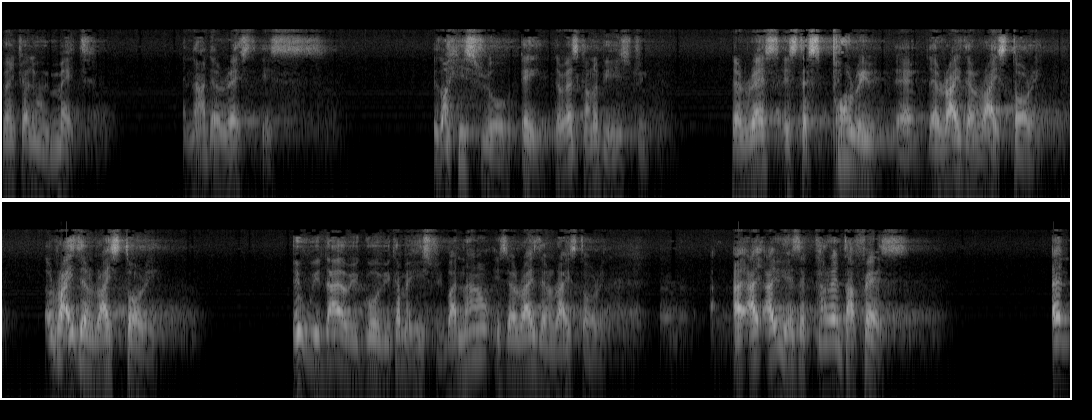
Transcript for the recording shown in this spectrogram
Eventually we met. And now the rest is it's not history. Oh. Hey, the rest cannot be history. The rest is the story, uh, the rise and rise story. The rise and rise story. If we die or we go, we become a history. But now it's a rise and rise story. I, I, it's a current affairs. And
